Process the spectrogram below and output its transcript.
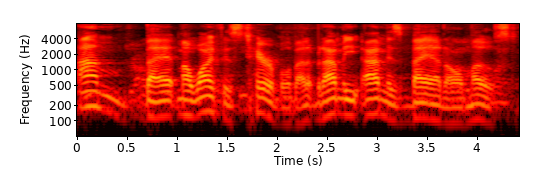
I'm bad. My wife is terrible about it, but I'm, I'm as bad almost.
